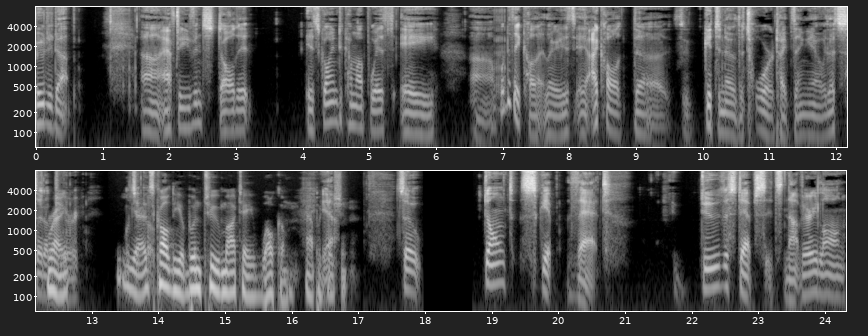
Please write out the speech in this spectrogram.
boot it up, uh, after you've installed it, it's going to come up with a uh, what do they call it, Larry? It's, I call it the get to know the tour type thing. You know, let's set up right. your. yeah, it it's called the Ubuntu Mate Welcome application. Yeah. So don't skip that. Do the steps. It's not very long,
